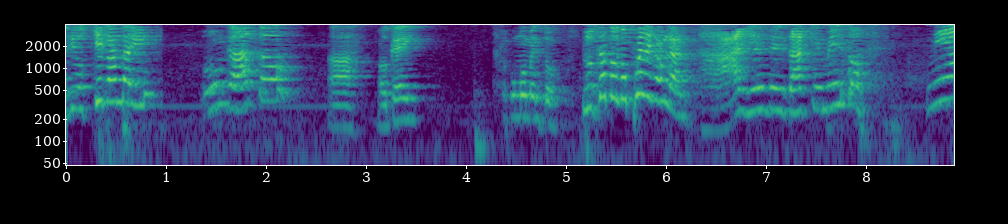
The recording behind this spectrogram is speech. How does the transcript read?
Dios, ¿quién anda ahí? ¿Un gato? Ah, ok. Un momento. Los gatos no pueden hablar. Ay, es verdad que me hizo... ¡Miau!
